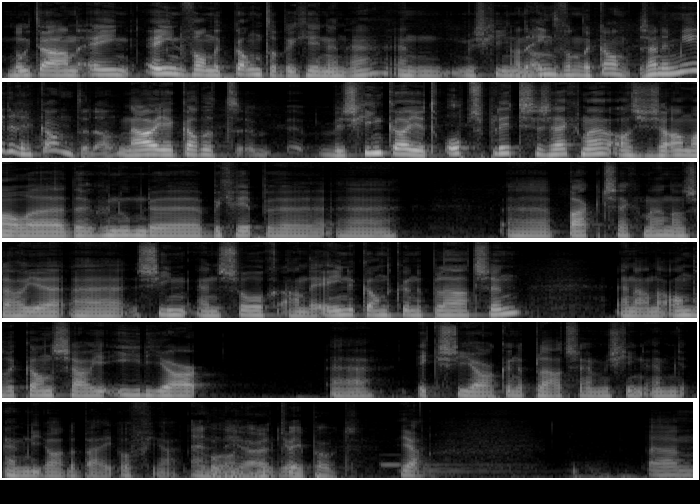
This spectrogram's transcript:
moeten aan één, één van de kanten beginnen. Hè? En misschien Aan dat- een van de kanten. Zijn er meerdere kanten dan? Nou, je kan het, misschien kan je het opsplitsen, zeg maar. Als je ze allemaal eh, de genoemde begrippen eh, eh, pakt, zeg maar. Dan zou je eh SIEM en SOAR aan de ene kant kunnen plaatsen. En aan de andere kant zou je EDR, eh, XDR kunnen plaatsen. En misschien MD- MDR erbij. Of ja, gewoon NDR, twee poot. Ehm,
